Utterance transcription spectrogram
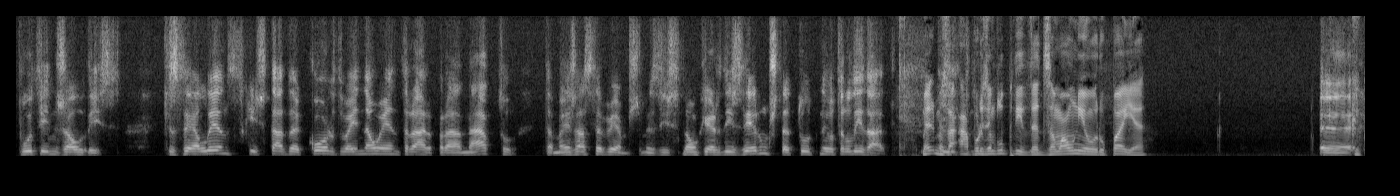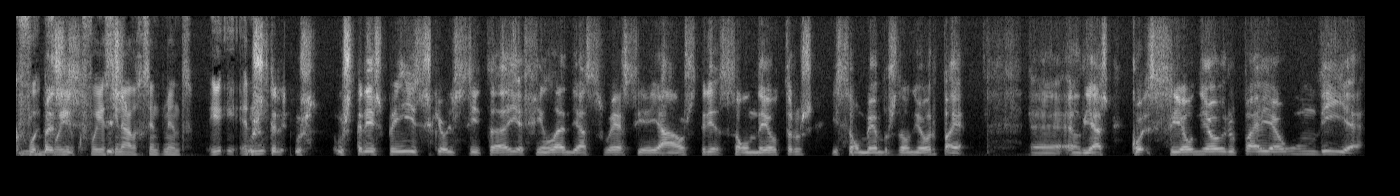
Putin já o disse, que Zelensky está de acordo em não entrar para a NATO, também já sabemos, mas isso não quer dizer um estatuto de neutralidade. Mas, mas e, há, por exemplo, o pedido de adesão à União Europeia. Uh, que, que, foi, que, foi, que, foi, assinado isso, recentemente. Os, os, os, três países que eu lhe citei, a Finlândia, a Suécia e a Áustria, são neutros e são membros da União Europeia. Uh, aliás, se a União Europeia um dia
